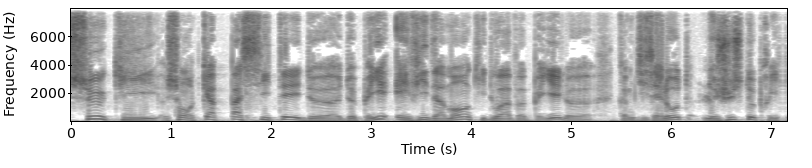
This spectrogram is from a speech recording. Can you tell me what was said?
ceux qui sont en capacité de, de payer, évidemment, qui doivent payer le, comme disait l'autre, le juste prix.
